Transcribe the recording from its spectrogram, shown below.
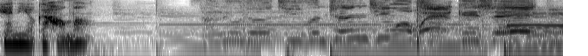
愿你有个好梦。残留的几分真情我会给谁？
